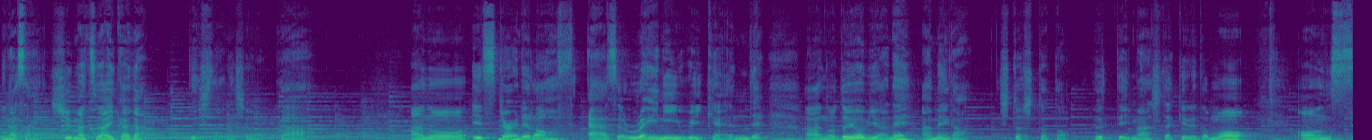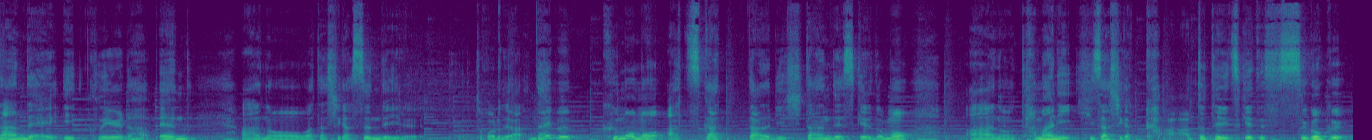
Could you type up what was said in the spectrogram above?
皆さん、週末はいかがでしたでしょうかあの、It started off as a rainy weekend. あの、土曜日はね、雨がしとしとと降っていましたけれども、On Sunday, it cleared up and あの私が住んでいるところではだいぶ雲も暑かったりしたんですけれどもあのたまに日差しがカーッと照りつけてすごく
